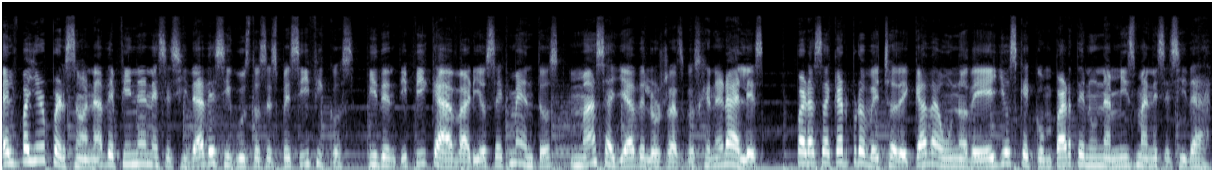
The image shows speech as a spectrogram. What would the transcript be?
el buyer persona define necesidades y gustos específicos, identifica a varios segmentos más allá de los rasgos generales para sacar provecho de cada uno de ellos que comparten una misma necesidad.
